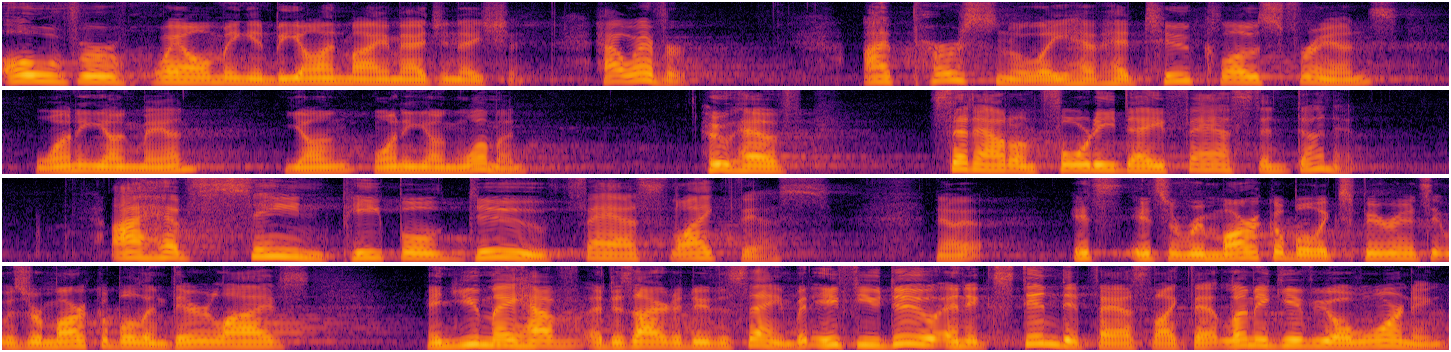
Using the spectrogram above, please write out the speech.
overwhelming and beyond my imagination. However, I personally have had two close friends, one a young man, young, one a young woman, who have set out on 40 day fast and done it. I have seen people do fasts like this. Now, it's, it's a remarkable experience. It was remarkable in their lives. And you may have a desire to do the same. But if you do an extended fast like that, let me give you a warning.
